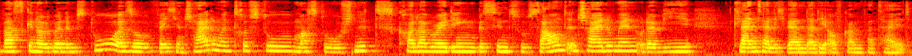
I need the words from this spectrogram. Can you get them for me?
Was genau übernimmst du? Also welche Entscheidungen triffst du? Machst du Schnitt, Color Grading bis hin zu Soundentscheidungen oder wie kleinteilig werden da die Aufgaben verteilt?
